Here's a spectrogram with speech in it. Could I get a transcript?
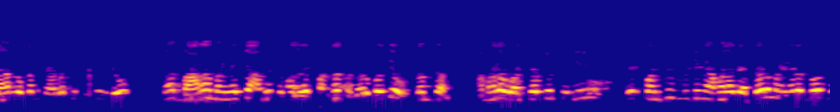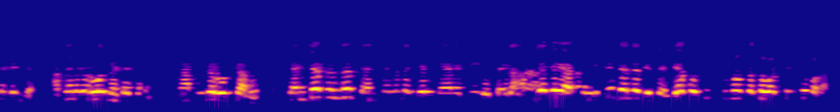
चार लोकांनी साहेबांची मिटिंग घेऊ. साहेब बारा महिन्याचे आम्ही तुम्हाला एक पन्नास हजार रुपये देऊ. लमसम. आम्हाला वर्षातून तुम्ही एक पंचवीस मिटिंग आम्हाला द्या. दर महिन्याला दोन मिटिंग द्या. आपल्याला काय रोज भेटायचं नाही आणि आपल्याला रोज काम आहे? त्यांच्याकडनं त्यांच्याकडनं जे ज्ञान आहे ते घेता येईल आपल्या काही अडचणी ते त्यांना देता येईल. या गोष्टीत तुम्हाला कसं वाटतं ते बघा.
